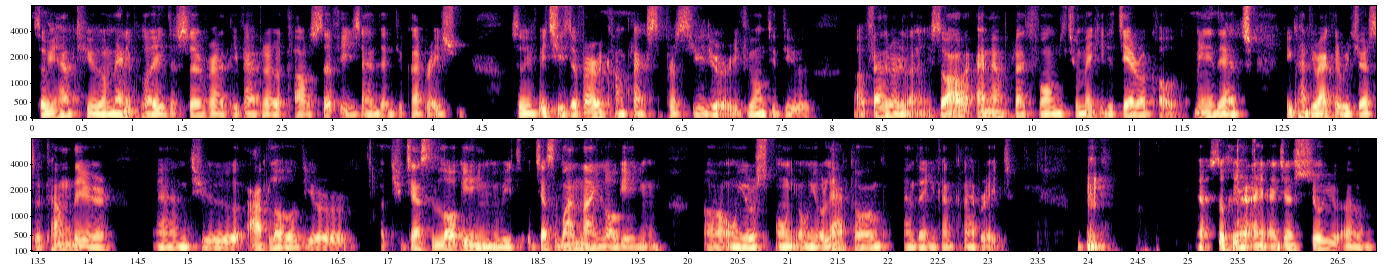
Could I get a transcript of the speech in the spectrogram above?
So you have to manipulate the server, develop a cloud service, and then do collaboration. So which is a very complex procedure if you want to do uh, federated learning. So our ML platforms to make it zero code, meaning that you can directly register account there, and to upload your to just log in with just one line login uh, on your on, on your laptop and then you can collaborate yeah so here I, I just show you um,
